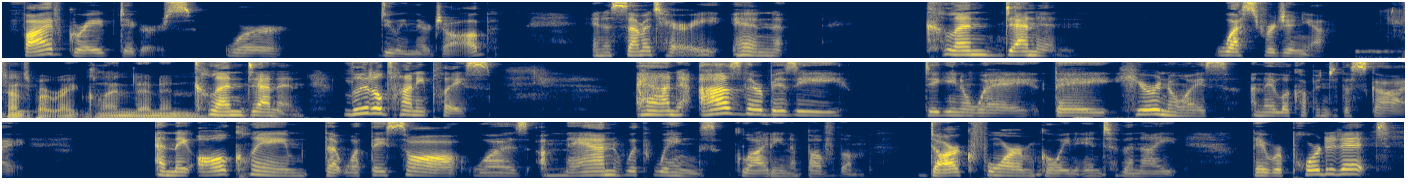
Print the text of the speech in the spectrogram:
five grave diggers were doing their job in a cemetery in Clendenin, West Virginia. Sounds about right. Clendenin. Clendenin, little tiny place. And as they're busy digging away, they hear a noise and they look up into the sky. And they all claim that what they saw was a man with wings gliding above them, dark form going into the night. They reported it,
